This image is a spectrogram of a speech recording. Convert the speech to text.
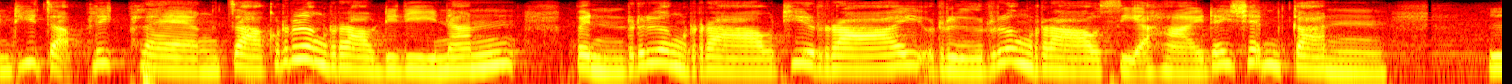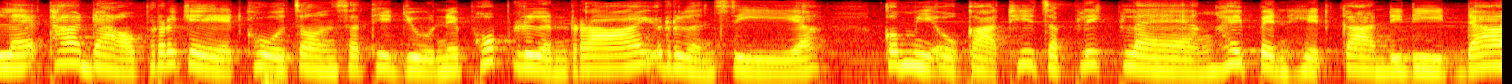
ณฑ์ที่จะพลิกแพลงจากเรื่องราวดีๆ นั้น เป็นเรื่องราวที่ร้ายหรือเรื่องราวเสียหายได้เช่นกัน และถ้าดาวพระเกตโคจรสถิตอยู่ในภพเรือนร้ายเรือนเสีย ก็มีโอกาสที่จะพลิกแพลงให้เป็นเหตุการณ์ดีๆ ได้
